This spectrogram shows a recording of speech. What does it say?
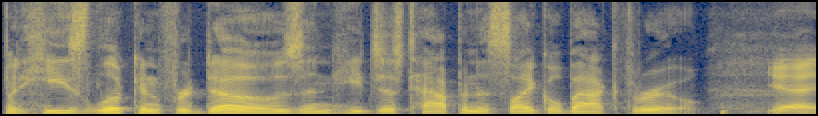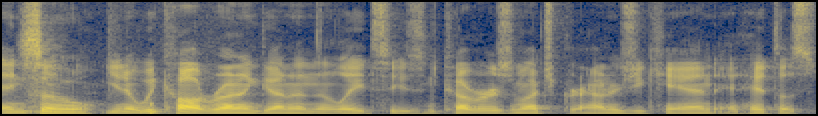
But he's looking for does, and he just happened to cycle back through. Yeah, and So- you know we call it run and gun in the late season. Cover as much ground as you can and hit those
